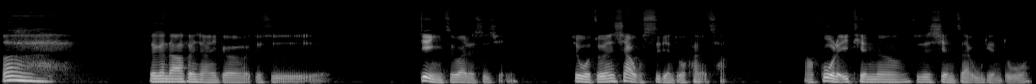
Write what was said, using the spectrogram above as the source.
唉，再跟大家分享一个就是电影之外的事情，就我昨天下午四点多看的场，然后过了一天呢，就是现在五点多。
